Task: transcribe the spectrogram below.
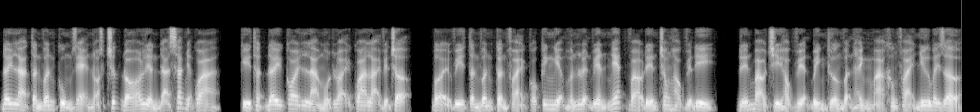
đây là tần vân cùng rẽ nọt trước đó liền đã xác nhận qua, kỳ thật đây coi là một loại qua lại viện trợ, bởi vì tần vân cần phải có kinh nghiệm huấn luyện viên nhét vào đến trong học viện đi, đến bảo trì học viện bình thường vận hành mà không phải như bây giờ.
